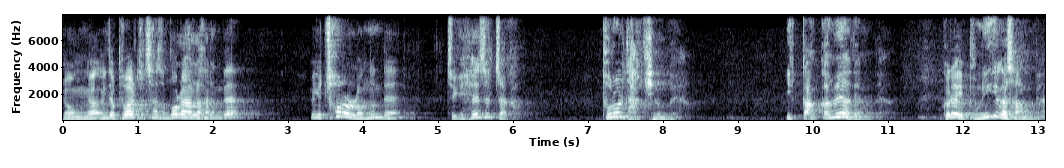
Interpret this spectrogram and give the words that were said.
용약 이제 부활초 찬송 노래 하려 하는데 여기 초를 놓는데 저기 해설자가 불을 다 켜는 거야. 이 깜깜해야 되는데. 그래 이 분위기가 사는데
